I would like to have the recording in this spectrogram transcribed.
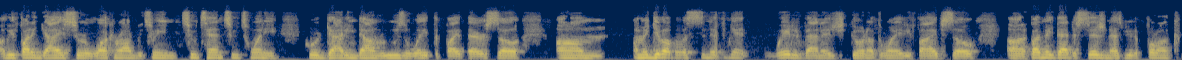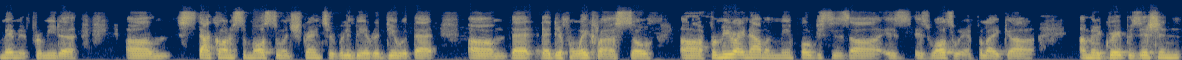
I'll be fighting guys who are walking around between 210, 220, who are dieting down and losing weight to fight there. So um, I'm going to give up a significant weight advantage going up to 185. So uh, if I make that decision, that's be a full on commitment for me to um, stack on some muscle and strength to really be able to deal with that um, that that different weight class. So uh, for me right now, my main focus is uh, is is welterweight. I feel like uh, I'm in a great position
